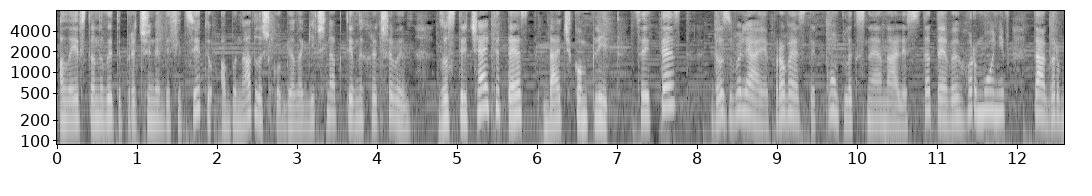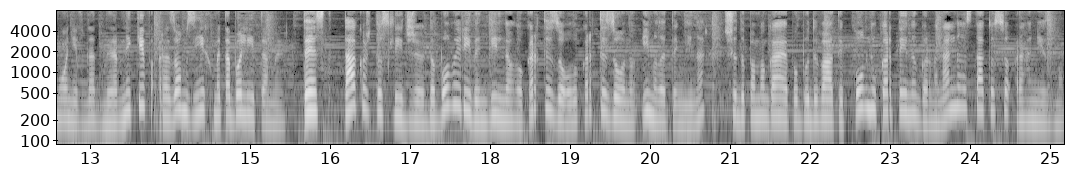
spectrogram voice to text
але й встановити причини дефіциту або надлишку біологічно активних речовин. Зустрічайте тест Dutch Complete. Цей тест дозволяє провести комплексний аналіз статевих гормонів та гормонів наднирників разом з їх метаболітами. Тест також досліджує добовий рівень вільного кортизолу, кортизону і мелатоніна, що допомагає побудувати повну картину гормонального статусу організму.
